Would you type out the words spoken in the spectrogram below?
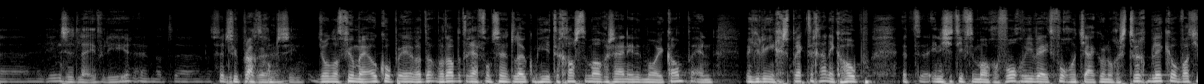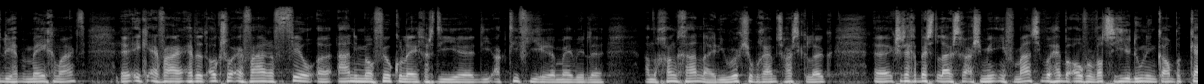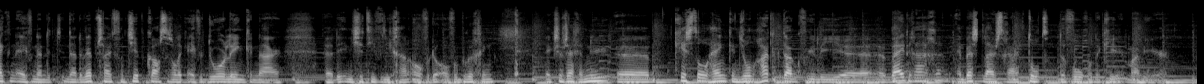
inzet leveren hier. En dat, uh, dat vind ik prachtig om te zien. John, dat viel mij ook op. Wat, wat dat betreft ontzettend leuk om hier te gast te mogen zijn in het mooie kamp. En met jullie in gesprek te gaan. Ik hoop het initiatief te mogen volgen. Wie weet volgend jaar kunnen we nog eens terugblikken op wat jullie hebben meegemaakt. ik ervaar, heb het ook zo ervaren. Veel animo, veel collega's die, die actief hier mee willen aan de gang gaan. Nou, die workshopruimte is hartstikke leuk. Uh, ik zou zeggen, beste luisteraar, als je meer informatie wil hebben over wat ze hier doen in Kampen, kijk dan even naar de, naar de website van Chipcast. Dan zal ik even doorlinken naar uh, de initiatieven die gaan over de overbrugging. Ik zou zeggen nu, uh, Christel, Henk en John, hartelijk dank voor jullie bijdrage. En beste luisteraar, tot de volgende keer maar weer.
